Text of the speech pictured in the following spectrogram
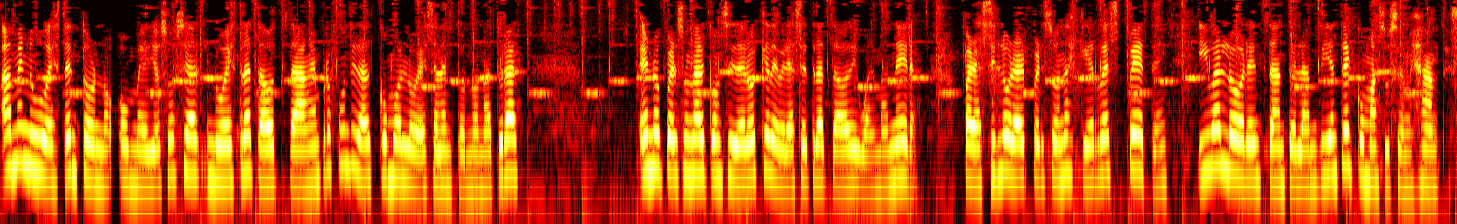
A menudo este entorno o medio social no es tratado tan en profundidad como lo es el entorno natural. En lo personal considero que debería ser tratado de igual manera, para así lograr personas que respeten y valoren tanto el ambiente como a sus semejantes.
